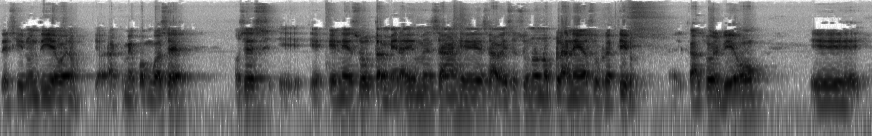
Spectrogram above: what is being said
decir un día, bueno, ¿y ahora qué me pongo a hacer? Entonces, eh, en eso también hay un mensaje, a veces uno no planea su retiro. En el caso del viejo, eh,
